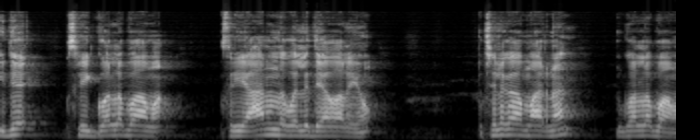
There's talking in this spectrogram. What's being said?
ఇదే శ్రీ గొల్లబామ శ్రీ ఆనందవల్లి దేవాలయం శిలగా మారిన గొల్లబామ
